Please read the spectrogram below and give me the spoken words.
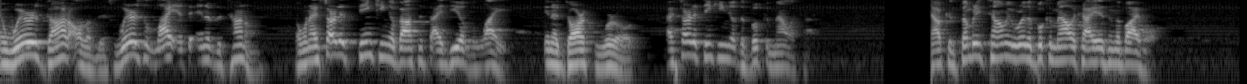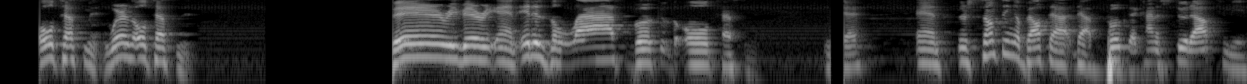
And where is God all of this? Where's the light at the end of the tunnel? And when I started thinking about this idea of light in a dark world, I started thinking of the book of Malachi. Now, can somebody tell me where the book of Malachi is in the Bible? Old Testament. Where in the Old Testament? Very, very end. It is the last book of the Old Testament. Okay? And there's something about that, that book that kind of stood out to me.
